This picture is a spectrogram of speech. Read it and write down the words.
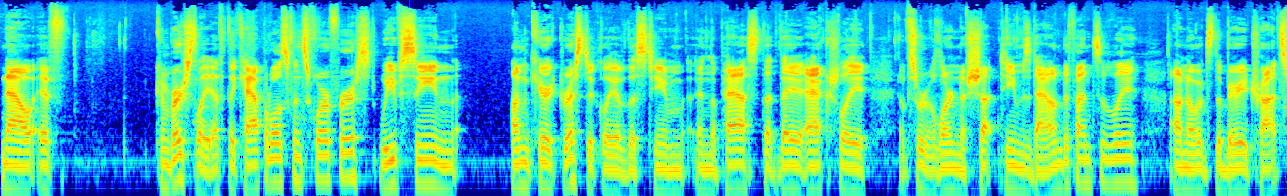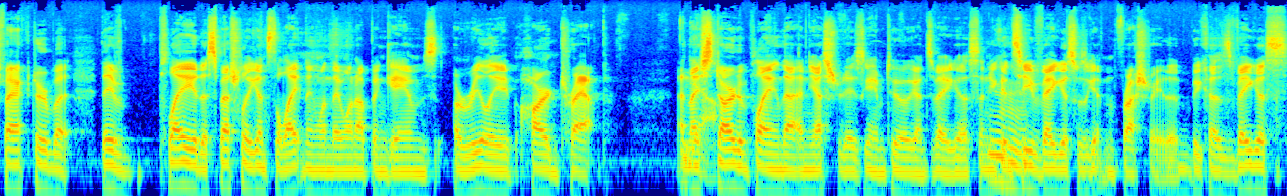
Now, if conversely, if the Capitals can score first, we've seen uncharacteristically of this team in the past that they actually have sort of learned to shut teams down defensively. I don't know if it's the Barry Trotz factor, but they've played, especially against the Lightning when they went up in games, a really hard trap. And they started playing that in yesterday's game too against Vegas, and you could mm-hmm. see Vegas was getting frustrated because Vegas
